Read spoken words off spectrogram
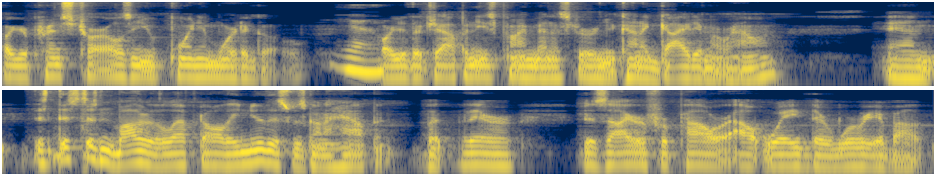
or you're Prince Charles and you point him where to go, Yeah. or you're the Japanese Prime Minister and you kind of guide him around. And this, this doesn't bother the left at all. They knew this was going to happen, but their desire for power outweighed their worry about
